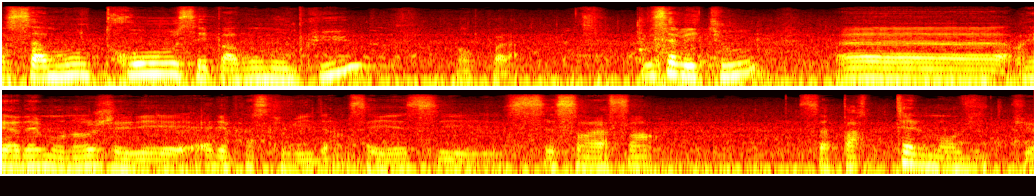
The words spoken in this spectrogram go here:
Quand ça monte trop, c'est pas bon non plus. Donc voilà. Vous savez tout. Euh, regardez mon auge, elle est, elle est presque vide. hein. Ça y est, c'est, ça sent la fin. Ça part tellement vite que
